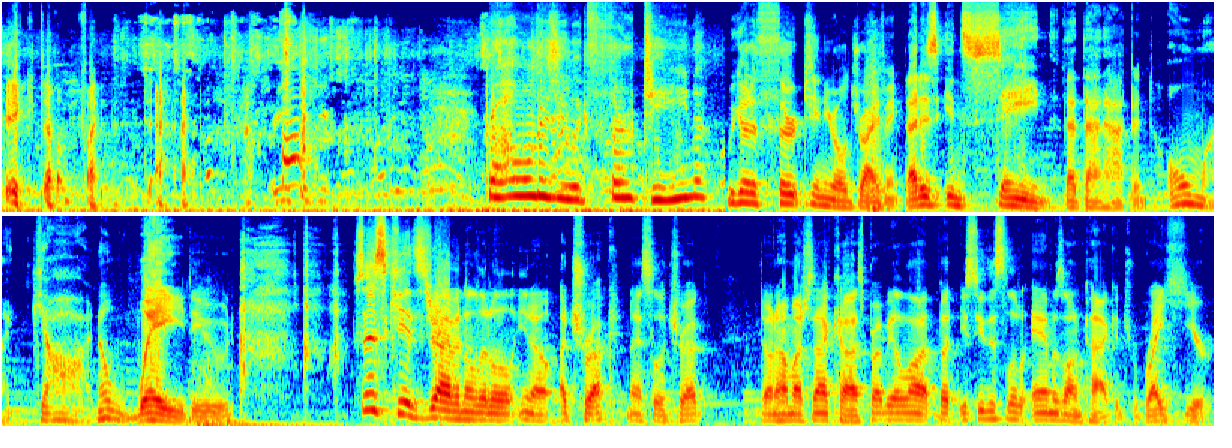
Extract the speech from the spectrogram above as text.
picked up by the dad. Bro, how old is he? Like 13? We got a 13 year old driving. That is insane that that happened. Oh my god. No way, dude. so this kid's driving a little, you know, a truck. Nice little truck. Don't know how much that costs. Probably a lot. But you see this little Amazon package right here.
